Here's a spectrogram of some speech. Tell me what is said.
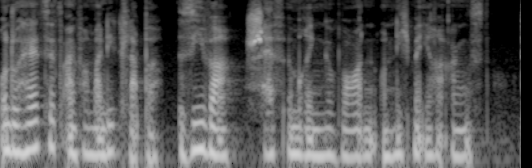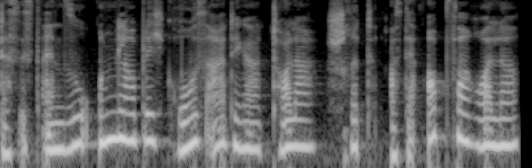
und du hältst jetzt einfach mal die Klappe. Sie war Chef im Ring geworden und nicht mehr ihre Angst. Das ist ein so unglaublich großartiger, toller Schritt aus der Opferrolle,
